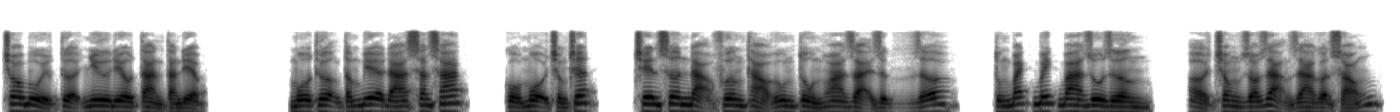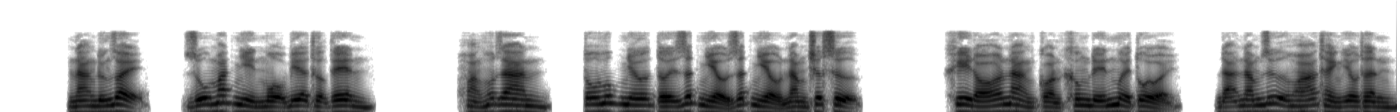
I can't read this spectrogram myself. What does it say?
cho bụi tựa như điều tàn tàn điệp. Mộ thượng tấm bia đá san sát, cổ mộ trồng chất, trên sơn đạo phương thảo um tùn hoa dại rực rỡ, tung bách bích ba du dương, ở trong gió dạng ra gợn sóng. Nàng đứng dậy, rũ mắt nhìn mộ bia thượng tên. Hoàng hốt gian, Tô Húc nhớ tới rất nhiều rất nhiều năm trước sự. Khi đó nàng còn không đến 10 tuổi, đã nắm giữ hóa thành yêu thân,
